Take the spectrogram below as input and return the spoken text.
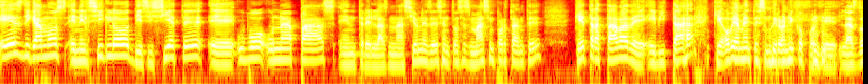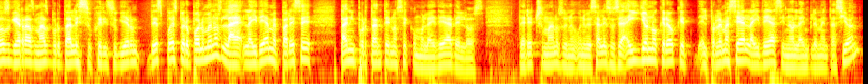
es, digamos, en el siglo XVII eh, hubo una paz entre las naciones de ese entonces más importante que trataba de evitar, que obviamente es muy irónico porque las dos guerras más brutales surgieron después, pero por lo menos la, la, idea me parece tan importante, no sé, como la idea de los derechos humanos universales. O sea, ahí yo no creo que el problema sea la idea, sino la implementación.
